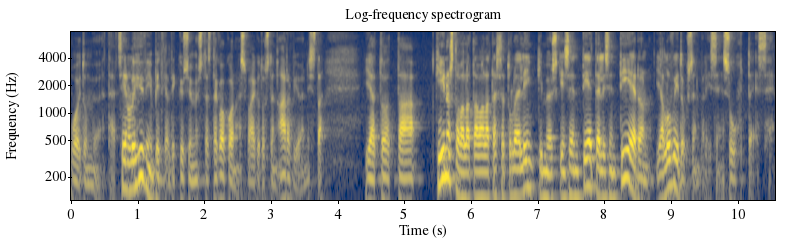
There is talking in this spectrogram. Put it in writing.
voitu myöntää. Et siinä oli hyvin pitkälti kysymys tästä kokonaisvaikutusten arvioinnista. Ja tuota, kiinnostavalla tavalla tässä tulee linkki myöskin sen tieteellisen tiedon ja luvituksen väliseen suhteeseen.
